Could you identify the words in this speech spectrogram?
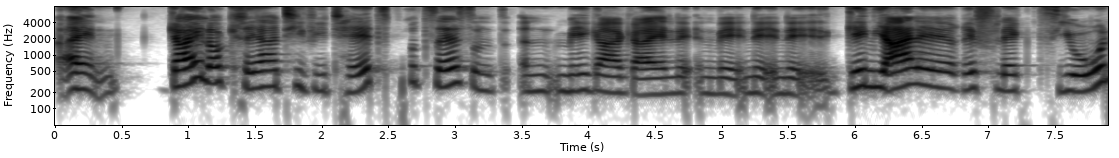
ein geiler Kreativitätsprozess und ein mega geile, eine, eine geniale Reflexion.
